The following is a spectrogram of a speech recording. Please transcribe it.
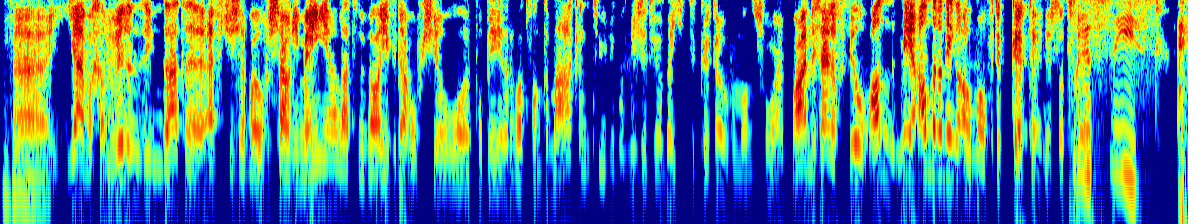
Ja. Ja, ja we, gaan- we willen het inderdaad eh, eventjes hebben over Saudi Mania. Laten we wel even daar officieel eh, proberen er wat van te maken natuurlijk. Want nu zitten we een beetje te kutten over Mansoor. Maar er zijn nog veel an- meer andere dingen om over te kutten. Dus dat Precies.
